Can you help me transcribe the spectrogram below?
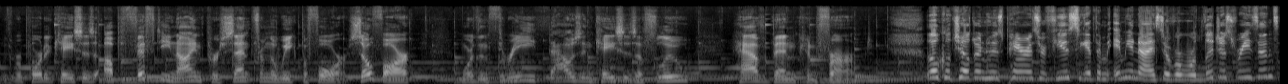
with reported cases up 59% from the week before. So far, more than 3,000 cases of flu have been confirmed. Local children whose parents refuse to get them immunized over religious reasons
